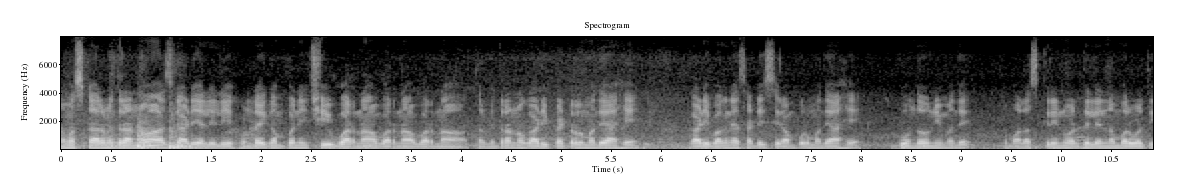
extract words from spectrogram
नमस्कार मित्रांनो आज गाडी आलेली आहे हुंडाई कंपनीची वर्ना वर्ना वर्ना. तर मित्रांनो गाडी पेट्रोलमध्ये आहे गाडी बघण्यासाठी श्रीरामपूरमध्ये आहे गोंदवणीमध्ये. तुम्हाला स्क्रीनवर दिलेल्या नंबरवरती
